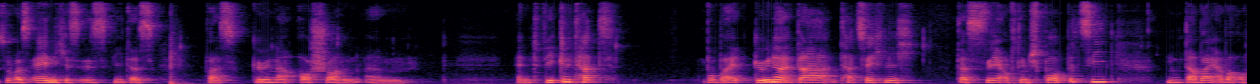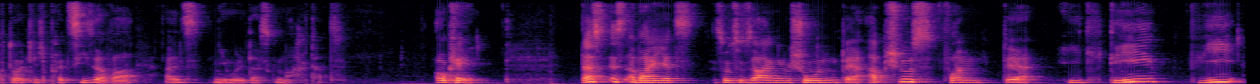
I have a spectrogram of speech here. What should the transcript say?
sowas ähnliches ist wie das, was Göhner auch schon ähm, entwickelt hat wobei Göhner da tatsächlich das sehr auf den Sport bezieht und dabei aber auch deutlich präziser war, als Newell das gemacht hat. Okay, das ist aber jetzt sozusagen schon der Abschluss von der Idee, wie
